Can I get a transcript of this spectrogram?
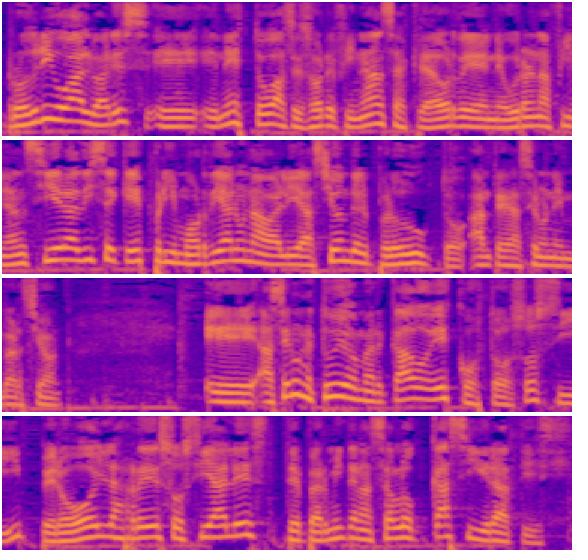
Rodrigo Álvarez, eh, en esto, asesor de finanzas, creador de Neurona Financiera, dice que es primordial una validación del producto antes de hacer una inversión. Eh, hacer un estudio de mercado es costoso, sí, pero hoy las redes sociales te permiten hacerlo casi gratis.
